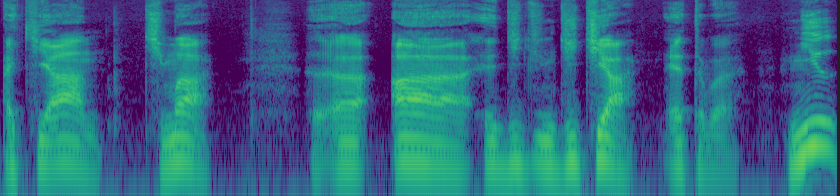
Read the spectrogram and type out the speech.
океан, тьма, а дитя этого мир,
